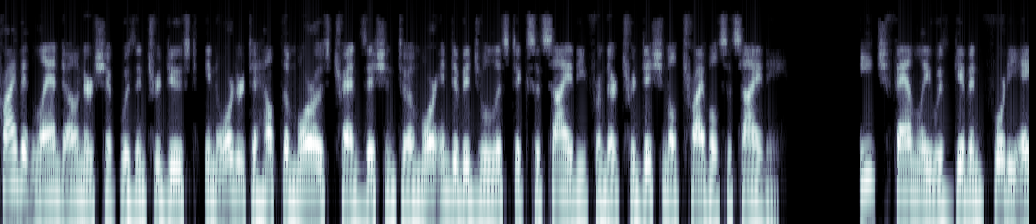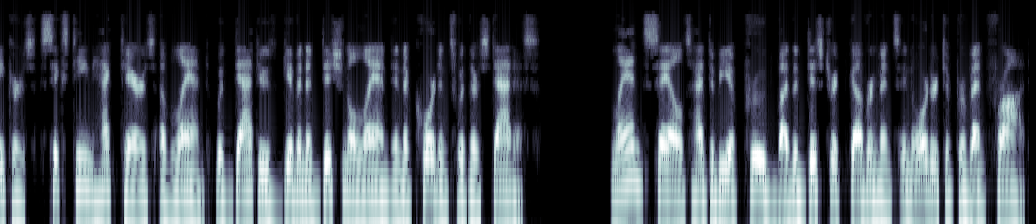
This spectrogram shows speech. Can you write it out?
Private land ownership was introduced, in order to help the Moros transition to a more individualistic society from their traditional tribal society. Each family was given 40 acres 16 hectares of land, with datus given additional land in accordance with their status. Land sales had to be approved by the district governments in order to prevent fraud.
